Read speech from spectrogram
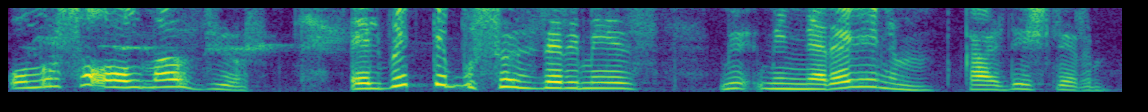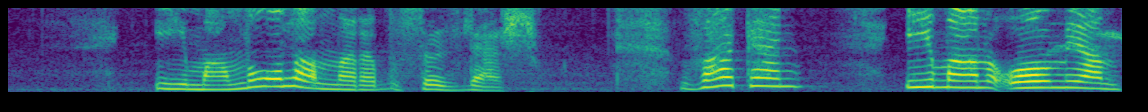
olursa olmaz diyor. Elbette bu sözlerimiz müminlere benim kardeşlerim. İmanlı olanlara bu sözler. Zaten imanı olmayan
